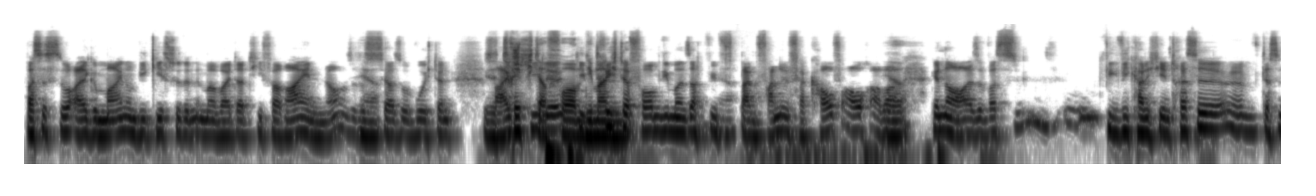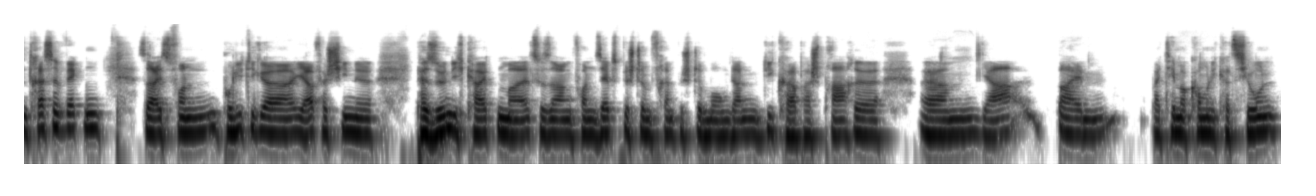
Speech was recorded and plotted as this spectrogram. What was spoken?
Was ist so allgemein und wie gehst du denn immer weiter tiefer rein? Ne? Also das ja. ist ja so, wo ich dann diese Beispiele, Trichterform, die, die man, Trichterform, die man sagt, wie ja. beim Funnel-Verkauf auch. Aber genau, also was, wie, wie kann ich die Interesse, äh, das Interesse wecken? Sei es von Politiker, ja verschiedene Persönlichkeiten mal zu sagen von selbstbestimmt Fremdbestimmung, dann die Körpersprache ähm, ja, beim, bei Thema Kommunikation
